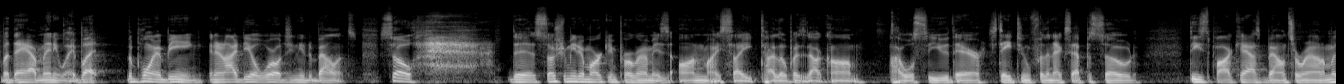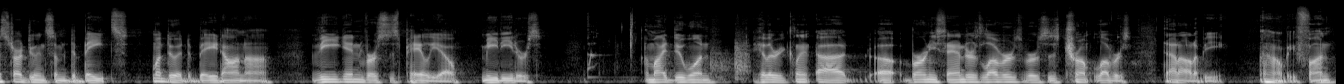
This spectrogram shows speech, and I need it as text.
but they have them anyway. But the point being, in an ideal world, you need a balance. So, the social media marketing program is on my site, tailopez.com. I will see you there. Stay tuned for the next episode. These podcasts bounce around. I'm gonna start doing some debates. I'm gonna do a debate on uh, vegan versus paleo meat eaters. I might do one Hillary Clinton, uh, uh, Bernie Sanders lovers versus Trump lovers. That ought to be that'll be fun.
